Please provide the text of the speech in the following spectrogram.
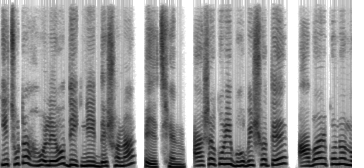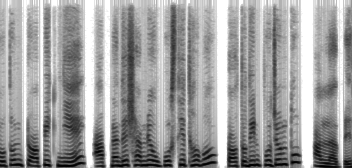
কিছুটা হলেও দিক নির্দেশনা পেয়েছেন। আশা করি ভবিষ্যতে আবার কোনো নতুন টপিক নিয়ে আপনাদের সামনে উপস্থিত হব। ততদিন পর্যন্ত আল্লাহ হাফেজ।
